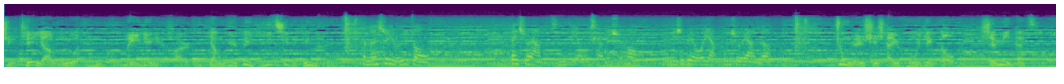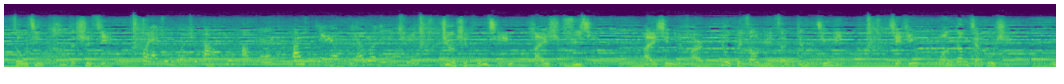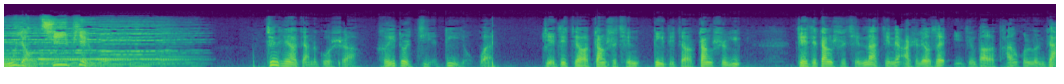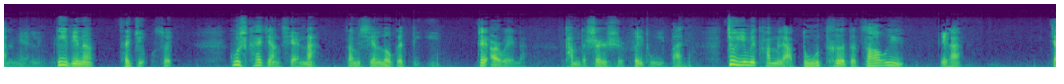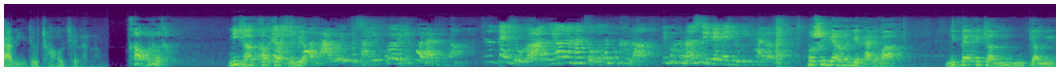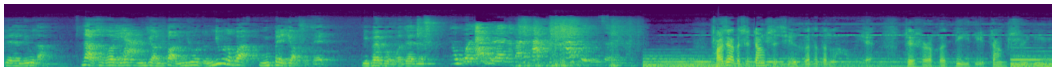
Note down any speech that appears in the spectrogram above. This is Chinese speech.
城市天涯沦落人，美丽女孩养育被遗弃的婴儿。可能是有一种被收养的情节。我小的时候也是被我养父收养的。众人拾柴火焰高，神秘男子走进他的世界。我来中国去帮助好人，帮助这个比较弱的人群。这是同情还是虚情？爱心女孩又会遭遇怎样的经历？且听王刚讲故事。不要欺骗我。今天要讲的故事啊，和一对姐弟有关。姐姐叫张世琴，弟弟叫张世玉。姐姐张世琴呢，今年二十六岁，已经到了谈婚论嫁的年龄。弟弟呢，才九岁。故事开讲前呢，咱们先露个底。这二位呢，他们的身世非同一般。就因为他们俩独特的遭遇，你看，家里已经吵起来了。靠不住他，你想靠小四月？靠他，我也不想依靠，要依靠他什么？就是带久了，你要让他走，他不可能，你不可能随便便就离开了。不随便离开的话，你白黑叫你叫你给他留着，那时候你你叫你把你留着，留的话你别叫负责任，你别不负责任。那我带回来的吧，他他负有责任。吵架的是张世琴和他的姥爷，这事儿和弟弟张世玉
